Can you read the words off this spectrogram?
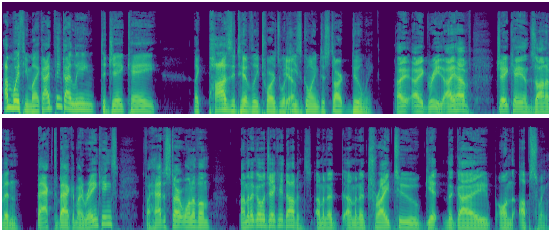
I'm with you, Mike. I think I lean the J.K. like positively towards what Yeah. he's going to start doing. I, I agree. I have J.K. and Zonovan back to back in my rankings. If I had to start one of them, I'm going to go with J.K. Dobbins. I'm going to I'm going to try to get the guy on the upswing.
